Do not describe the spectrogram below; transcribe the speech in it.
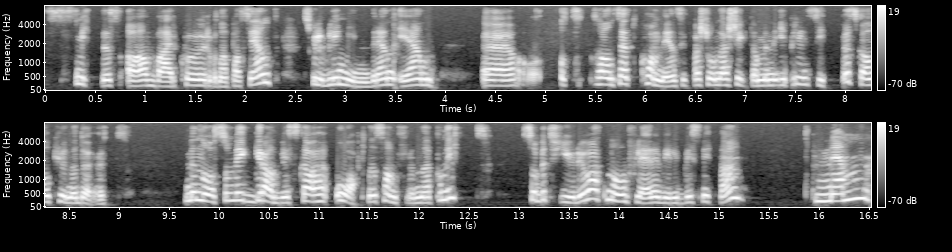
smittes av hver koronapasient, skulle bli mindre enn én. Og sånn sett komme i en situasjon der sykdommen i prinsippet skal kunne dø ut. Men nå som vi gradvis skal åpne samfunnet på nytt, så betyr det jo at noen flere vil bli smitta. Men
